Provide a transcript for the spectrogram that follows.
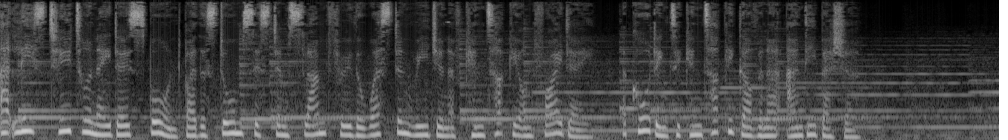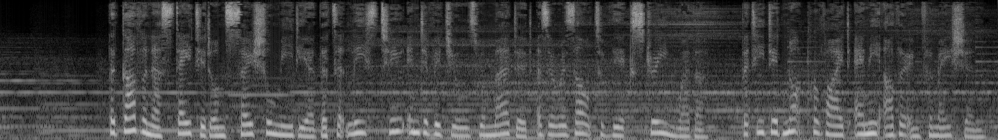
At least two tornadoes spawned by the storm system slammed through the western region of Kentucky on Friday, according to Kentucky Governor Andy Beshear. The governor stated on social media that at least two individuals were murdered as a result of the extreme weather, but he did not provide any other information.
